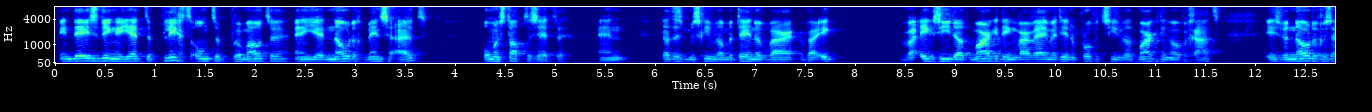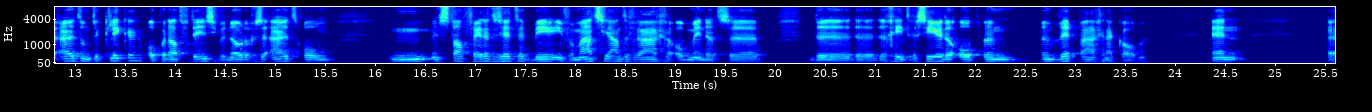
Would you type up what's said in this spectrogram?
in deze dingen, je hebt de plicht om te promoten en je nodigt mensen uit om een stap te zetten. En dat is misschien wel meteen ook waar, waar ik waar ik zie dat marketing, waar wij met Inner Profit zien wat marketing over gaat, is we nodigen ze uit om te klikken op een advertentie. We nodigen ze uit om een stap verder te zetten, meer informatie aan te vragen op het moment dat ze de, de, de geïnteresseerden op een, een webpagina komen. En uh,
